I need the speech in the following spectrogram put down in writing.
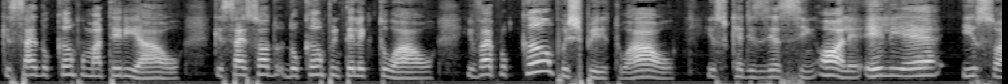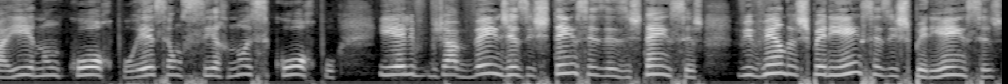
que sai do campo material, que sai só do, do campo intelectual e vai para o campo espiritual, isso quer dizer assim: olha, ele é isso aí num corpo, esse é um ser nesse corpo, e ele já vem de existências e existências, vivendo experiências e experiências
